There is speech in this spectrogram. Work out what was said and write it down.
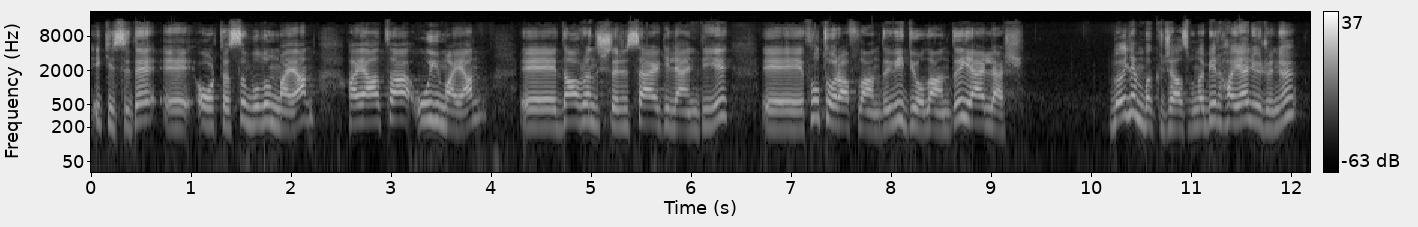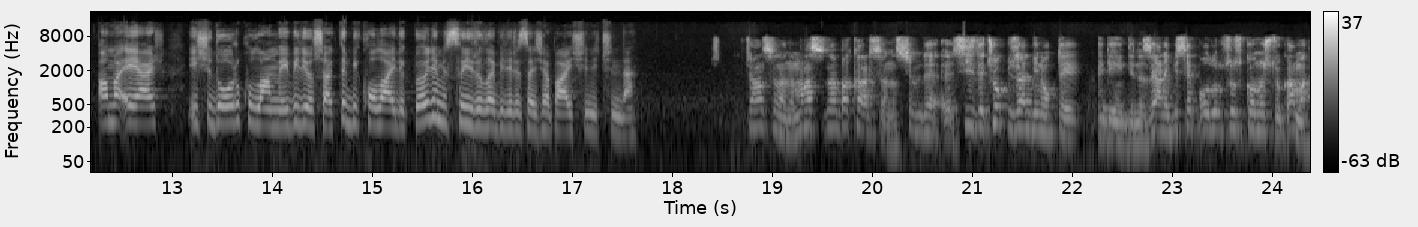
İkisi de e, ortası bulunmayan, hayata uymayan e, davranışların sergilendiği, e, fotoğraflandığı, videolandığı yerler. Böyle mi bakacağız buna? Bir hayal ürünü ama eğer işi doğru kullanmayı biliyorsak da bir kolaylık. Böyle mi sıyrılabiliriz acaba işin içinden? Cansın Hanım aslına bakarsanız şimdi e, siz de çok güzel bir noktaya değindiniz. Yani biz hep olumsuz konuştuk ama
